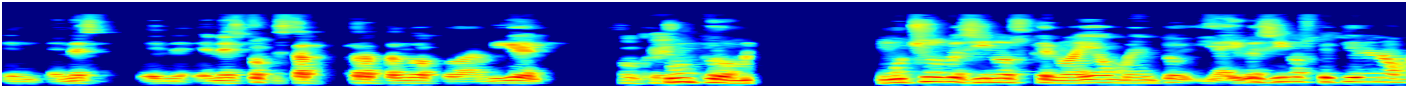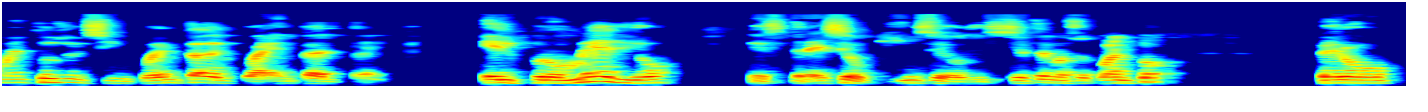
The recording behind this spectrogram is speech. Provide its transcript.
en, en, en, esto que está tratando de aprobar Miguel. Okay. Un promedio. Muchos vecinos que no hay aumento y hay vecinos que tienen aumentos del 50, del 40, del 30. El promedio es 13 o 15 o 17, no sé cuánto, pero,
